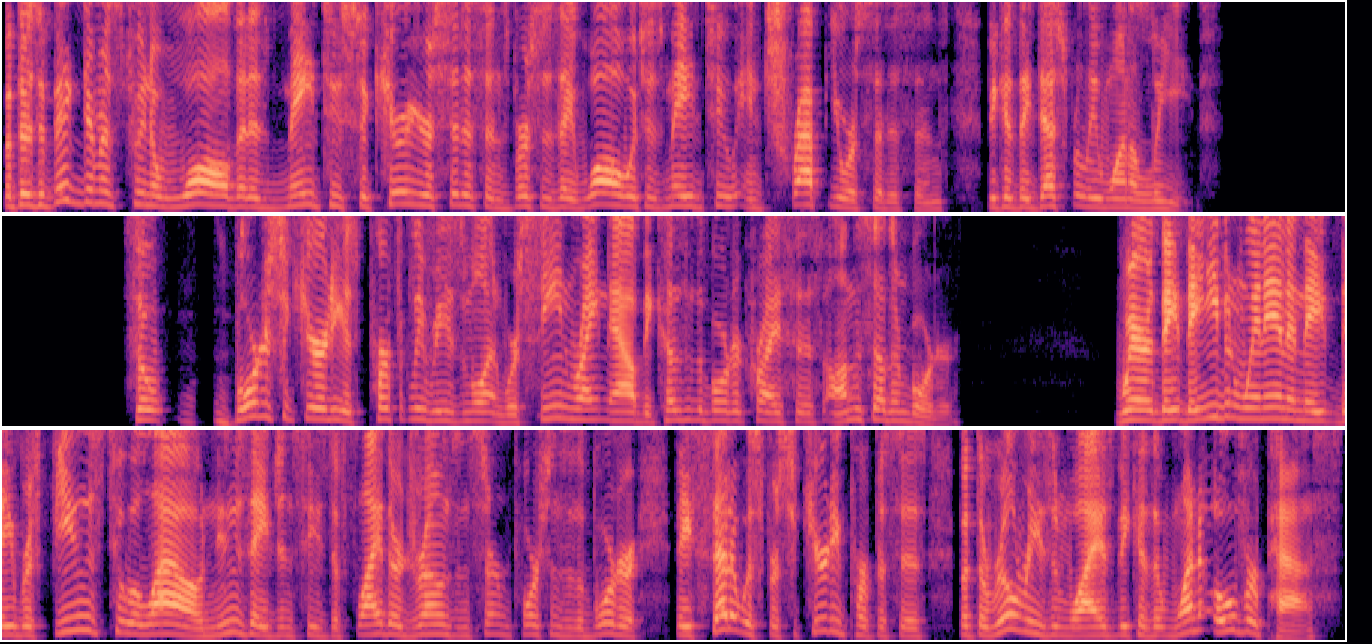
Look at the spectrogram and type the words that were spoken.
But there's a big difference between a wall that is made to secure your citizens versus a wall which is made to entrap your citizens because they desperately want to leave. So, border security is perfectly reasonable, and we're seeing right now, because of the border crisis on the southern border, where they, they even went in and they, they refused to allow news agencies to fly their drones in certain portions of the border. They said it was for security purposes, but the real reason why is because at one overpass,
